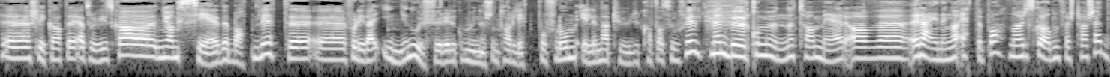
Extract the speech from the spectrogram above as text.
eh, slik at Jeg tror vi skal nyansere debatten litt. eh, Fordi det er ingen ordfører eller kommuner som tar lett på flom eller naturkatastrofer. Men bør kommunene ta mer av regninga etterpå, når skaden først har skjedd?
